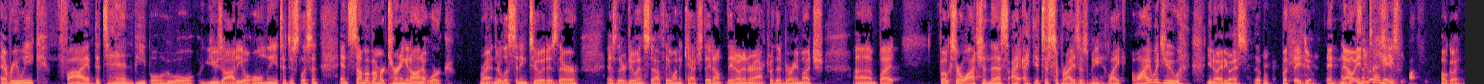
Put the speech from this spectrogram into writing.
every week five to 10 people who will use audio only to just listen. And some of them are turning it on at work, right? And they're listening to it as they're, as they're doing stuff they want to catch. They don't, they don't interact with it very much. Um, but folks are watching this. I, I, it just surprises me. Like, why would you, you know, anyways, uh, but they do. And now in your sometimes you case, oh, go ahead.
